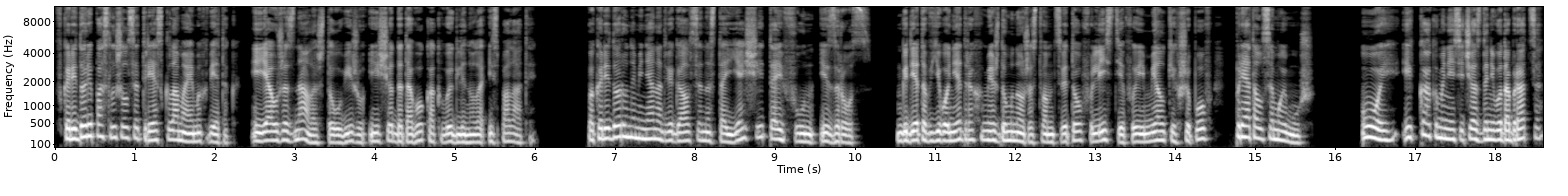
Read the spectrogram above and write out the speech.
В коридоре послышался треск ломаемых веток, и я уже знала, что увижу еще до того, как выглянула из палаты. По коридору на меня надвигался настоящий тайфун из роз. Где-то в его недрах, между множеством цветов, листьев и мелких шипов, прятался мой муж. «Ой, и как мне сейчас до него добраться?»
